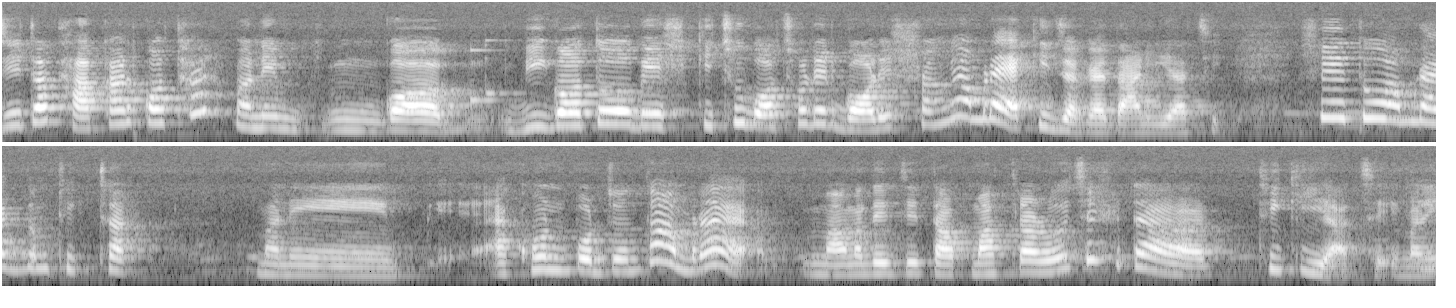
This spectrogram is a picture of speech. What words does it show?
যেটা থাকার কথা মানে বিগত বেশ কিছু বছরের গড়ের সঙ্গে আমরা একই জায়গায় দাঁড়িয়ে আছি। সেহেতু আমরা একদম ঠিকঠাক মানে এখন পর্যন্ত আমরা, আমাদের যে তাপমাত্রা রয়েছে সেটা ঠিকই আছে মানে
